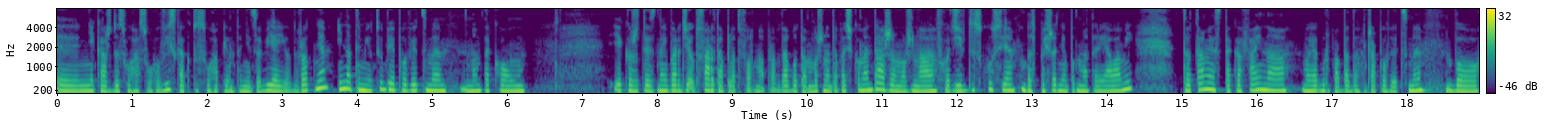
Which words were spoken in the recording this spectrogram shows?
y, nie każdy słucha słuchowiska, kto słucha piąte nie zabija i odwrotnie. I na tym YouTubie, powiedzmy, mam taką jako że to jest najbardziej otwarta platforma, prawda, bo tam można dawać komentarze, można wchodzić w dyskusję bezpośrednio pod materiałami, to tam jest taka fajna moja grupa badawcza, powiedzmy, bo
